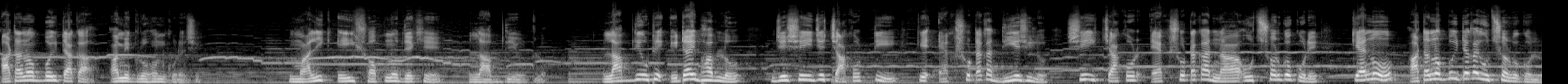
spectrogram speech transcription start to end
আটানব্বই টাকা আমি গ্রহণ করেছি। মালিক এই স্বপ্ন দেখে লাভ দিয়ে উঠল। লাভ দিয়ে উঠে এটাই ভাবলো যে সেই যে চাকরটিকে একশো টাকা দিয়েছিল, সেই চাকর একশো টাকা না উৎসর্গ করে কেন আটানব্বই টাকায় উৎসর্গ করল?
